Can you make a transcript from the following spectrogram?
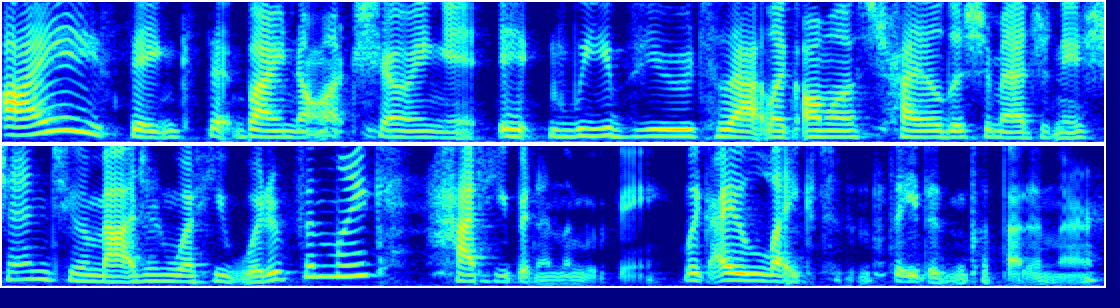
I think that by not showing it, it leads you to that like almost childish imagination to imagine what he would have been like had he been in the movie. Like I liked that they didn't put that in there.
